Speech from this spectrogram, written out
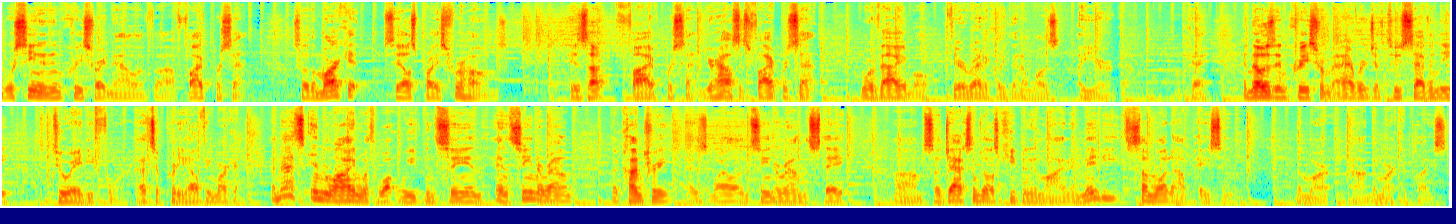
We're seeing an increase right now of uh, 5%. So the market sales price for homes is up 5%. Your house is 5% more valuable theoretically than it was a year ago. Okay? And those increase from an average of 270 to 284. That's a pretty healthy market. And that's in line with what we've been seeing and seeing around the country as well and seeing around the state. Um, so Jacksonville is keeping in line and maybe somewhat outpacing the, mar- uh, the marketplace.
